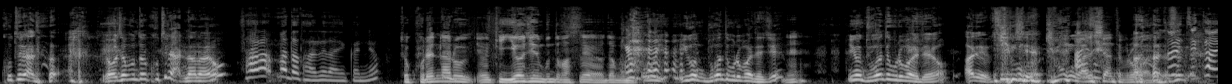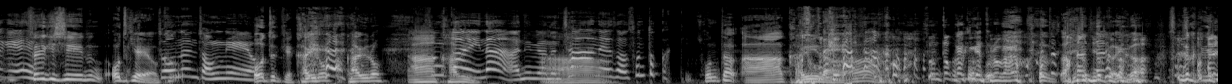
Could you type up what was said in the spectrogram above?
코털이 안, 나- 여자분들 코털이 안 나나요? 사람마다 다르다니까요. 저 구렛나루 이렇게 이어지는 분도 봤어요, 여자분. 어, 이건 누구한테 물어봐야 되지? 네. 이건 누구한테 물어봐야 돼요? 아니, 슬기 씨. 김홍국 아저씨한테 물어봐야 돼. 솔직하게 슬기 씨는 어떻게 해요? 저는 정리해요. 어떻게? 가위로? 가위로? 아, 가위. 손가위나 아니면은 아. 차 안에서 손톱깎이. 손딱, 아, 가위나. 손톱깎이가 들어가요? 아, 손톱가위가. 손톱가위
